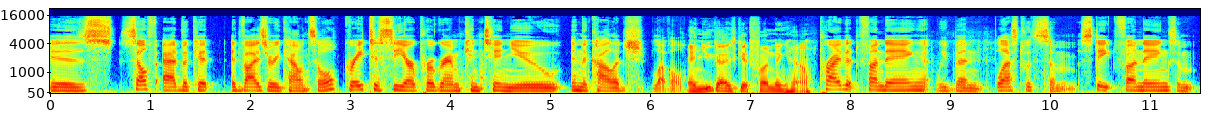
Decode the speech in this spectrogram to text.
is Self Advocate Advisory Council. Great to see our program continue in the college level. And you guys get funding how? Private funding. We've been blessed with some state funding, some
